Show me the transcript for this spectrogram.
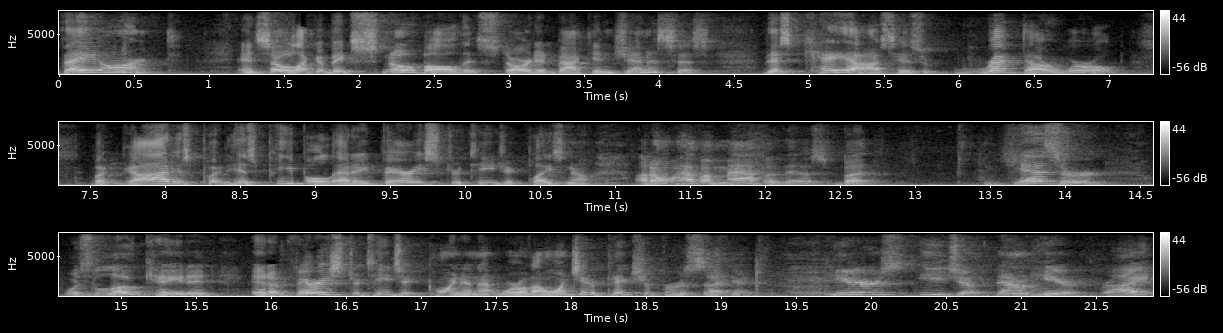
they aren't. And so, like a big snowball that started back in Genesis, this chaos has wrecked our world. But God has put his people at a very strategic place. Now, I don't have a map of this, but Gezer was located at a very strategic point in that world. I want you to picture for a second. Here's Egypt down here, right?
